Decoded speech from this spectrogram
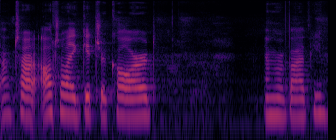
I'll try. I'll try to get your card and revive you.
